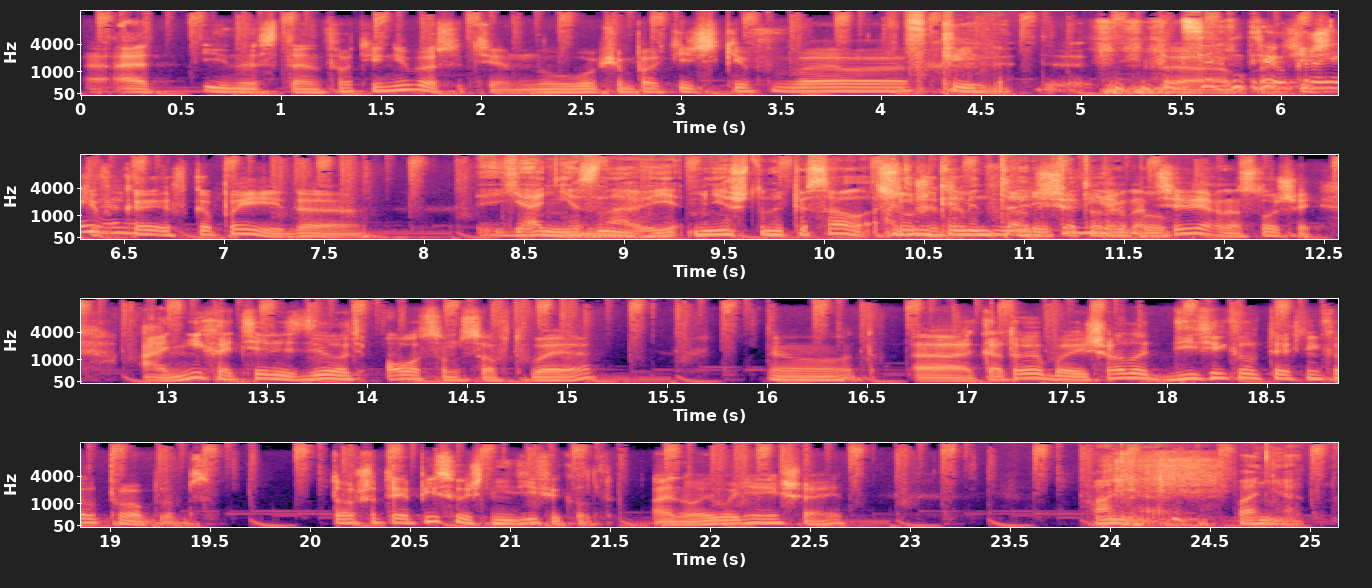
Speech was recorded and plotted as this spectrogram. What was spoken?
at in Stanford University. Ну, в общем, практически в, э, в Киеве. да, практически в, в КПИ, да. Я не знаю. Я- мне что написал один Слушай, да, комментарий, ну, все который верно, был. все верно. Слушай, они хотели сделать awesome software, вот, а, которая бы решала difficult technical problems. То, что ты описываешь, не difficult. Оно его не решает. Понятно, понятно.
